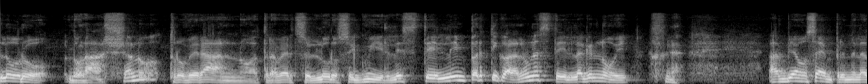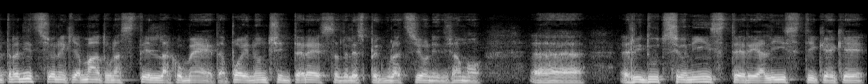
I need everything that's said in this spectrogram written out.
Loro lo lasciano, troveranno attraverso il loro seguire le stelle, in particolare una stella che noi abbiamo sempre nella tradizione chiamato una stella cometa, poi non ci interessa delle speculazioni diciamo eh, riduzioniste, realistiche che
